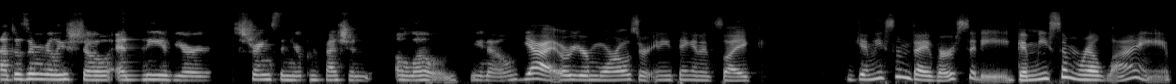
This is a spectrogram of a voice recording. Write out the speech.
that doesn't really show any of your strengths in your profession alone, you know? Yeah, or your morals or anything. And it's like, give me some diversity, give me some real life.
